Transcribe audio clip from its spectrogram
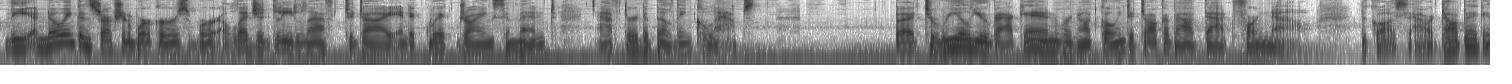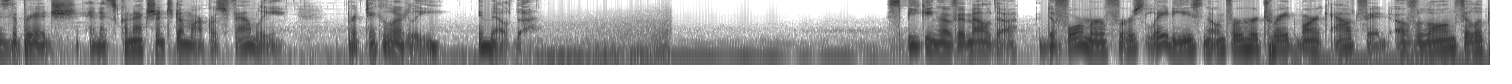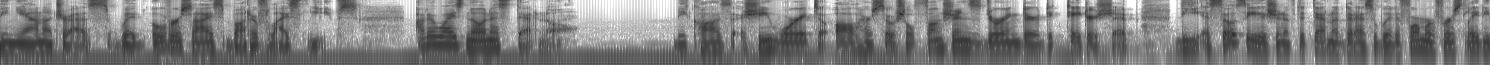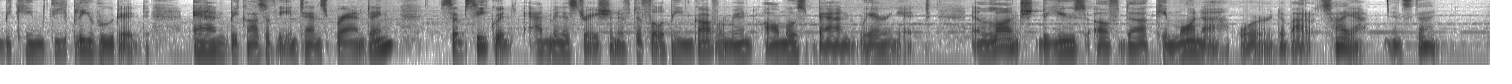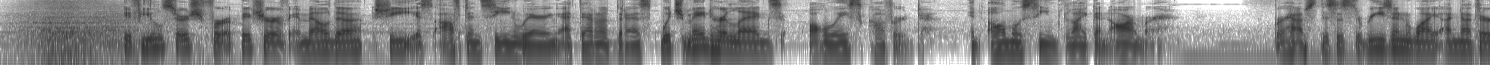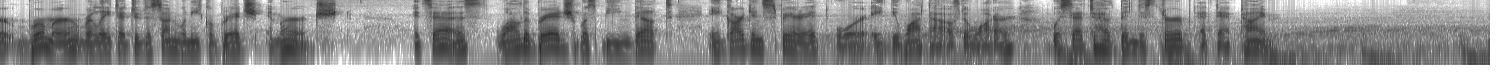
The unknowing construction workers were allegedly left to die in the quick drying cement after the building collapsed. But to reel you back in, we're not going to talk about that for now, because our topic is the bridge and its connection to the Marcos family, particularly Imelda. Speaking of Imelda, the former First Lady is known for her trademark outfit of long Filipiniana dress with oversized butterfly sleeves, otherwise known as terno because she wore it to all her social functions during their dictatorship, the association of the terno dress with the former First Lady became deeply rooted, and because of the intense branding, subsequent administration of the Philippine government almost banned wearing it and launched the use of the kimona or the barot saya instead. If you'll search for a picture of Imelda, she is often seen wearing a terno dress which made her legs always covered. It almost seemed like an armor. Perhaps this is the reason why another rumor related to the San Juanico Bridge emerged. It says, while the bridge was being built, a guardian spirit, or a diwata of the water, was said to have been disturbed at that time.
